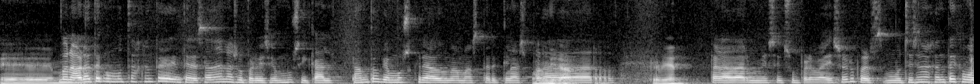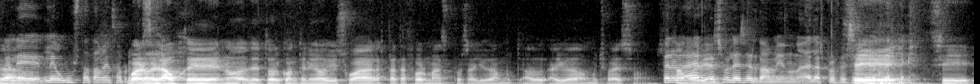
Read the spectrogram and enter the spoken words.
eh, Bueno, ahora tengo mucha gente interesada en la supervisión musical, tanto que hemos creado una masterclass ah, para mira, dar Qué bien. para dar Music Supervisor, pues muchísima gente como Claro. que le, le gusta también esa profesión. Bueno, el auge ¿no? de todo el contenido visual, las plataformas, pues ayuda, ha ayudado mucho a eso. Pero Está la muy R bien. suele ser también una de las profesiones. Sí, sí.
